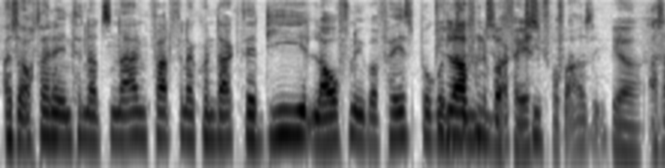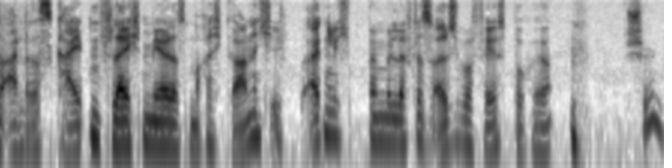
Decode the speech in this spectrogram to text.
also auch deine internationalen Pfadfinderkontakte, die laufen über Facebook Die und laufen sind über Facebook. quasi. Ja, also andere Skypen vielleicht mehr, das mache ich gar nicht. Ich, eigentlich bei mir läuft das alles über Facebook, ja. Schön.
